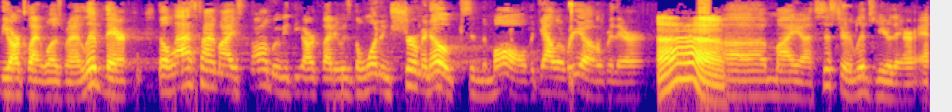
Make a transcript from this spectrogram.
the ArcLight was when I lived there. The last time I saw a movie at the ArcLight, it was the one in Sherman Oaks in the mall, the Galleria over there. ah Uh, my uh, sister lives near there, and,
